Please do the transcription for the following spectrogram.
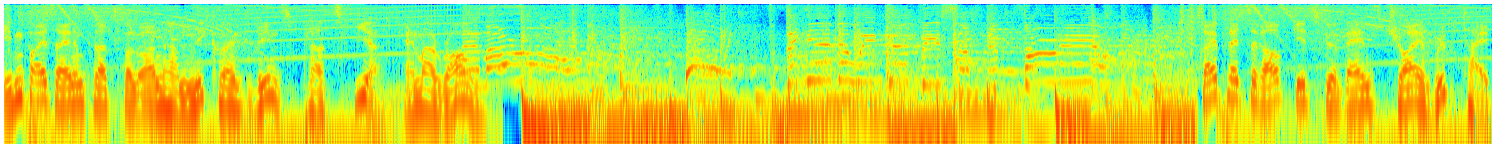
Ebenfalls einen Platz verloren haben Nico und Vince, Platz 4, Am I Wrong? Zwei Plätze rauf geht's für Vance Joy, Riptide,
